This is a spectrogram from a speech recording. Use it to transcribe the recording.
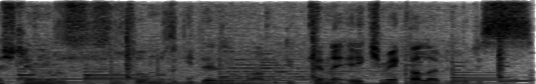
Açlığımızı, susuzluğumuzu giderelim abi. Dükkana ekmek alabiliriz.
